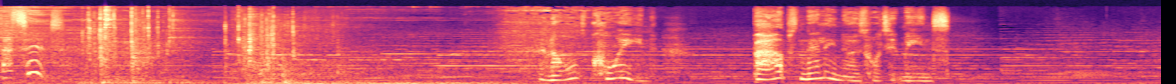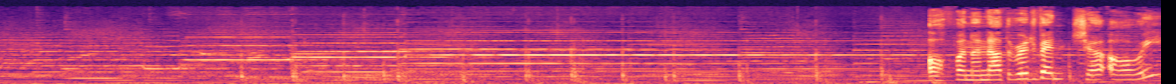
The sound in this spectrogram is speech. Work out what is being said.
That's it. An old coin. Perhaps Nellie knows what it means. On another adventure, are we?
